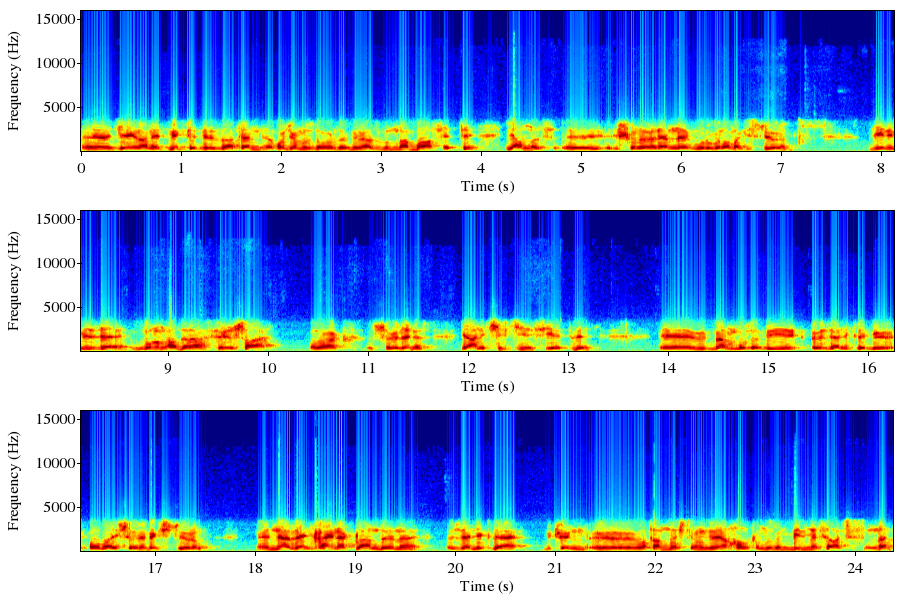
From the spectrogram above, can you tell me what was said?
e, ceyran etmektedir. Zaten hocamız da orada biraz bundan bahsetti. Yalnız e, şunu önemli vurgulamak istiyorum. Dinimizde bunun adına hünsa olarak söylenir. Yani çift cinsiyetli. Ee, ben burada bir özellikle bir olay söylemek istiyorum. Ee, nereden kaynaklandığını özellikle bütün e, vatandaşlarımız ve halkımızın bilmesi açısından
